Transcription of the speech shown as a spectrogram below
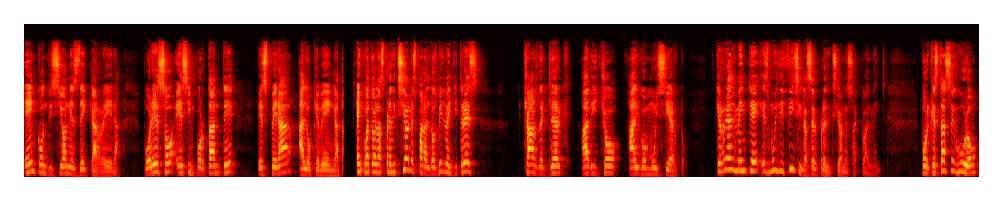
en condiciones de carrera. Por eso es importante esperar a lo que venga. En cuanto a las predicciones para el 2023, Charles Leclerc ha dicho algo muy cierto, que realmente es muy difícil hacer predicciones actualmente, porque está seguro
